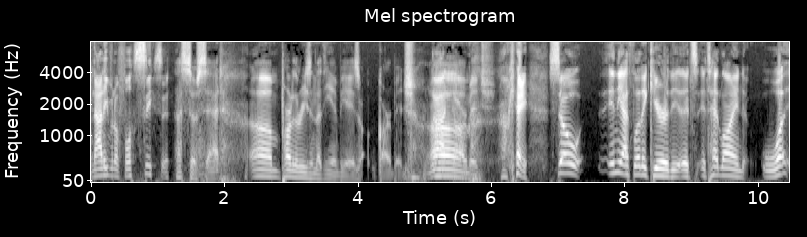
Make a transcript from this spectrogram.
Not even a full season. That's so sad. Um, part of the reason that the NBA is garbage. Not Um, garbage. Okay, so in the Athletic here, the, it's it's headlined what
